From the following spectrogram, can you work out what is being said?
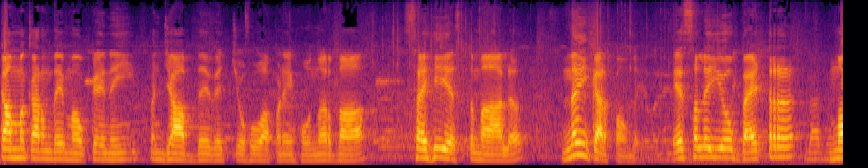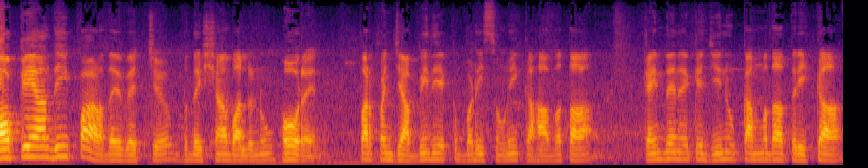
ਕੰਮ ਕਰਨ ਦੇ ਮੌਕੇ ਨਹੀਂ, ਪੰਜਾਬ ਦੇ ਵਿੱਚ ਉਹ ਆਪਣੇ ਹੁਨਰ ਦਾ ਸਹੀ ਇਸਤੇਮਾਲ ਨਹੀਂ ਕਰ ਪਾਉਂਦੇ। ਇਸ ਲਈ ਉਹ ਬੈਟਰ ਮੌਕਿਆਂ ਦੀ ਭਾਲ ਦੇ ਵਿੱਚ ਵਿਦੇਸ਼ਾਂ ਵੱਲ ਨੂੰ ਹੋ ਰਹੇ ਨੇ। ਪਰ ਪੰਜਾਬੀ ਦੀ ਇੱਕ ਬੜੀ ਸੋਹਣੀ ਕਹਾਵਤ ਆ, ਕਹਿੰਦੇ ਨੇ ਕਿ ਜਿਹਨੂੰ ਕੰਮ ਦਾ ਤਰੀਕਾ,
